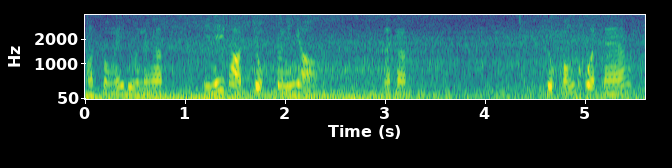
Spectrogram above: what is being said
ขอส่งให้ดูนะครับ ทีนี้ถอดจุกตัวนี้ออกนะครับ จุกของขวดน้ำ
